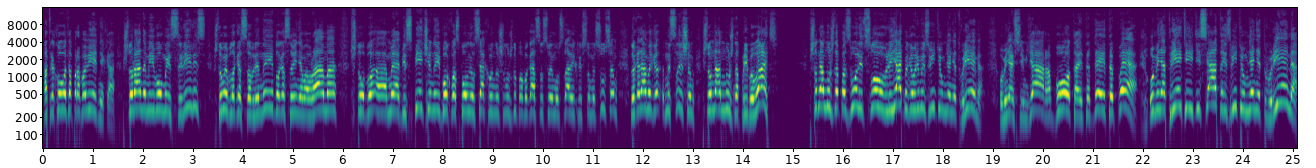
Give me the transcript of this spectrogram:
от какого-то проповедника, что ранами его мы исцелились, что мы благословлены благословением Авраама, что а, мы обеспечены, и Бог восполнил всякую нашу нужду по богатству своему в славе Христом Иисусом. Но когда мы, мы слышим, что нам нужно пребывать, что нам нужно позволить Слову влиять, мы говорим, извините, у меня нет времени, у меня семья, работа, и т.д. и т.п. У меня третье и десятое, извините, у меня нет времени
